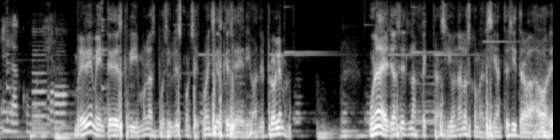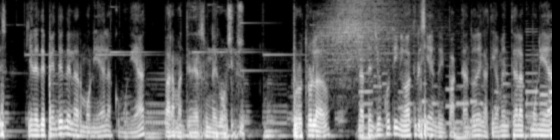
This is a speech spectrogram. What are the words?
en la comunidad. Brevemente describimos las posibles consecuencias que se derivan del problema. Una de ellas es la afectación a los comerciantes y trabajadores, quienes dependen de la armonía de la comunidad para mantener sus negocios. Por otro lado, la tensión continúa creciendo, impactando negativamente a la comunidad,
